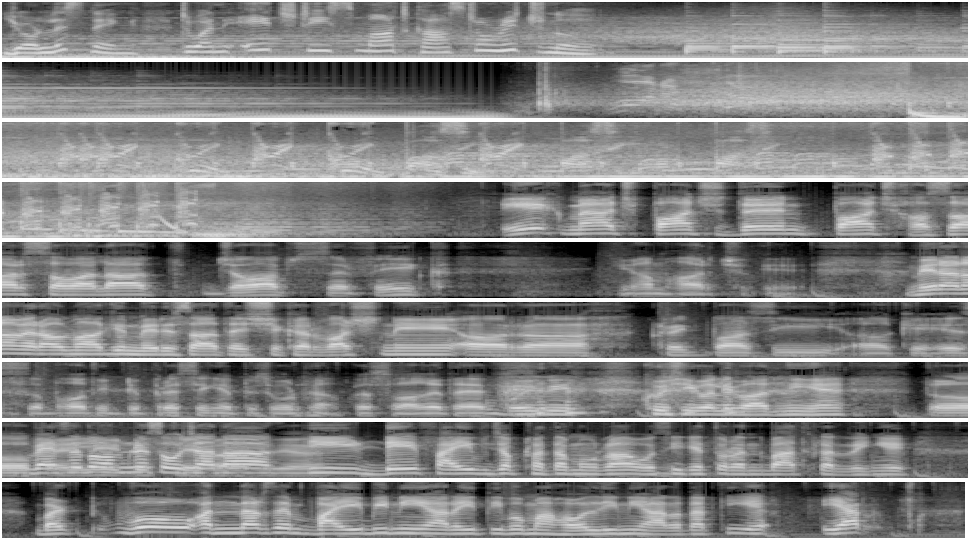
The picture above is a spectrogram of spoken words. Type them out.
You're listening to an HT Smartcast original. What a goal! Great, great, great, great bossy. Great bossy, bossy. एक match पाँच दिन पाँच हज़ार सवालात जवाब सिर्फ़ एक कि हम हार चुके मेरा नाम है राहुल मागिन मेरे साथ है शिखर वाशनी और अ, क्रिक बासी के इस बहुत ही डिप्रेसिंग एपिसोड में आपका स्वागत है। कोई भी खुशी वाली बात नहीं है तो वैसे तो हमने सोचा था कि डे फाइव जब खत्म होगा उसी के तुरंत बात कर देंगे बट वो अंदर से वाइब ही नहीं आ रही थी वो माहौल ही नहीं आ रहा था कि यार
